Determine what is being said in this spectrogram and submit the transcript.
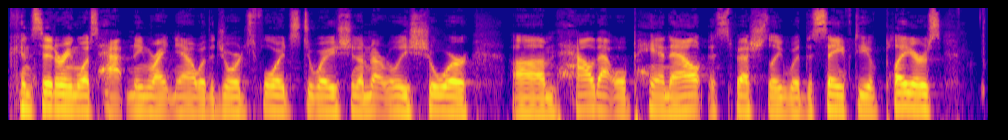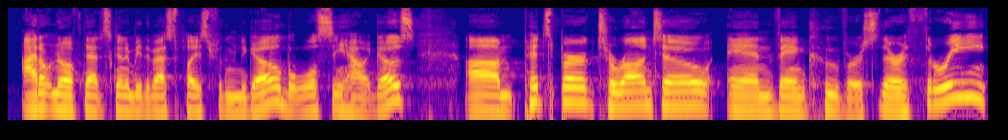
considering what's happening right now with the George Floyd situation. I'm not really sure um, how that will pan out, especially with the safety of players. I don't know if that's going to be the best place for them to go, but we'll see how it goes. Um, Pittsburgh, Toronto, and Vancouver. So there are three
